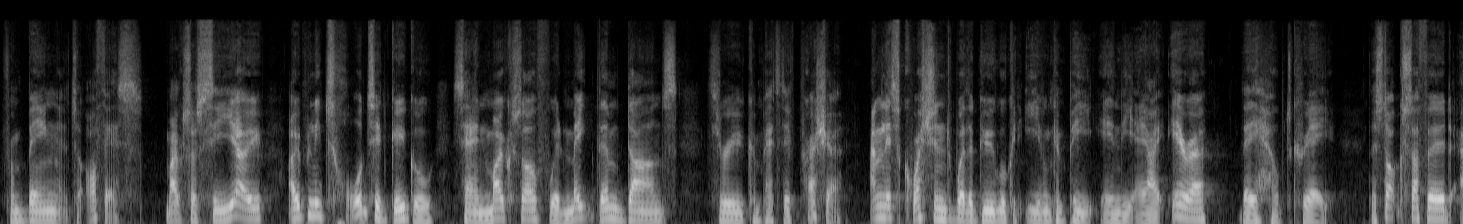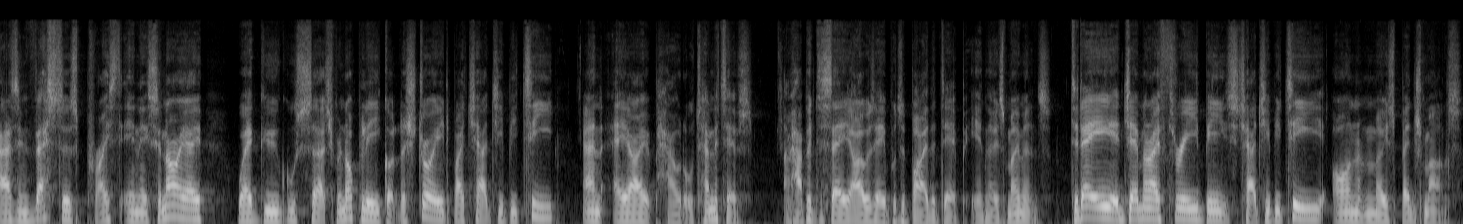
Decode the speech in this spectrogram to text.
from Bing to Office. Microsoft's CEO openly taunted Google, saying Microsoft would make them dance through competitive pressure. Analysts questioned whether Google could even compete in the AI era they helped create. The stock suffered as investors priced in a scenario where Google's search monopoly got destroyed by ChatGPT and AI powered alternatives. I'm happy to say I was able to buy the dip in those moments. Today, Gemini 3 beats ChatGPT on most benchmarks.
